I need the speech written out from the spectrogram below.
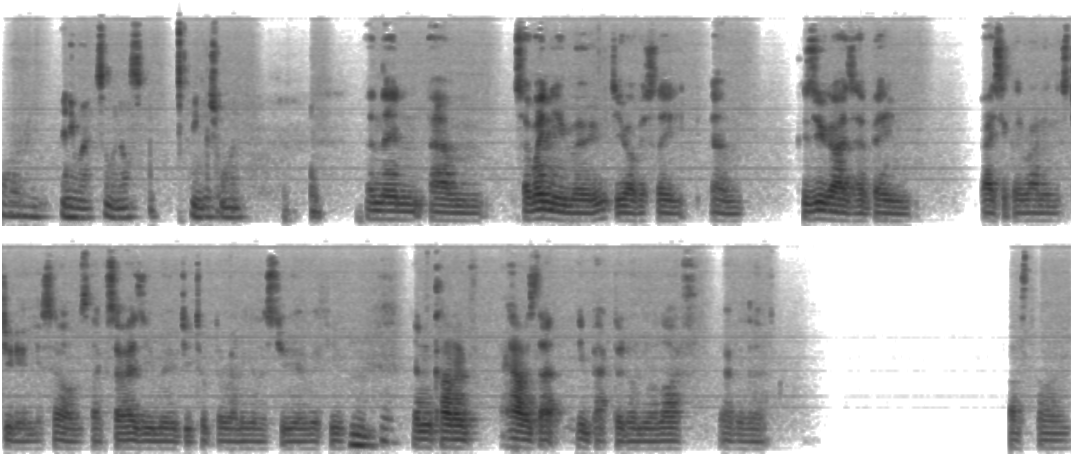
Lauren. Anyway, someone else, English woman. And then, um, so when you moved, you obviously, because you guys have been basically running the studio yourselves. Like, so as you moved, you took the running of the studio with you, Mm. and kind of how has that impacted on your life over the past time?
